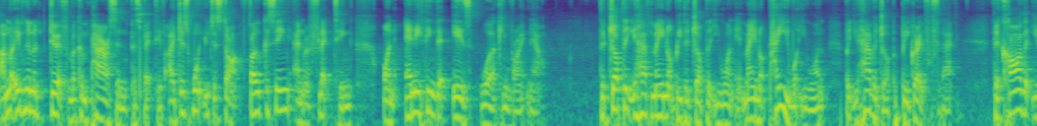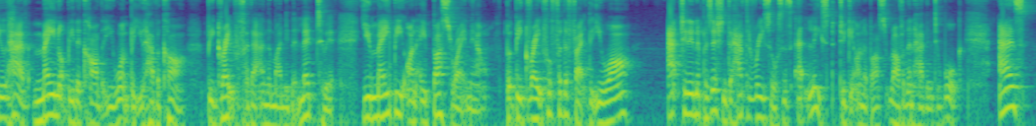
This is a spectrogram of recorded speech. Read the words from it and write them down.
I'm not even going to do it from a comparison perspective. I just want you to start focusing and reflecting on anything that is working right now. The job that you have may not be the job that you want. It may not pay you what you want, but you have a job. Be grateful for that. The car that you have may not be the car that you want, but you have a car. Be grateful for that and the money that led to it. You may be on a bus right now, but be grateful for the fact that you are actually in a position to have the resources at least to get on a bus rather than having to walk. As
